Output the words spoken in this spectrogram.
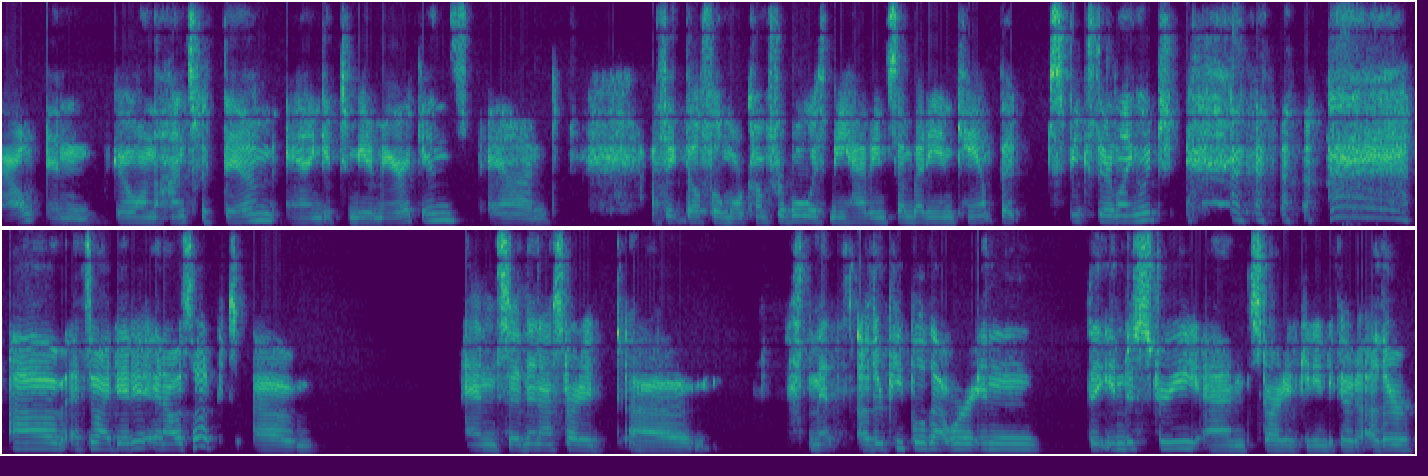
out and go on the hunts with them and get to meet Americans. And I think they'll feel more comfortable with me having somebody in camp that speaks their language. um, and so I did it and I was hooked. Um, and so then I started, uh, met other people that were in the industry and started getting to go to other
